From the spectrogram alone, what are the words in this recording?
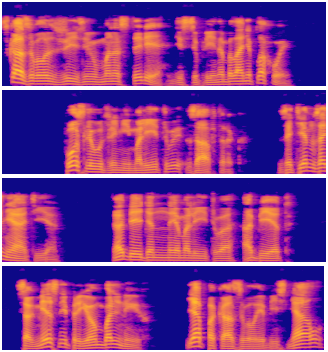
Сказывалась жизнь в монастыре, дисциплина была неплохой. После утренней молитвы завтрак, затем занятия, обеденная молитва, обед, совместный прием больных. Я показывал и объяснял,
